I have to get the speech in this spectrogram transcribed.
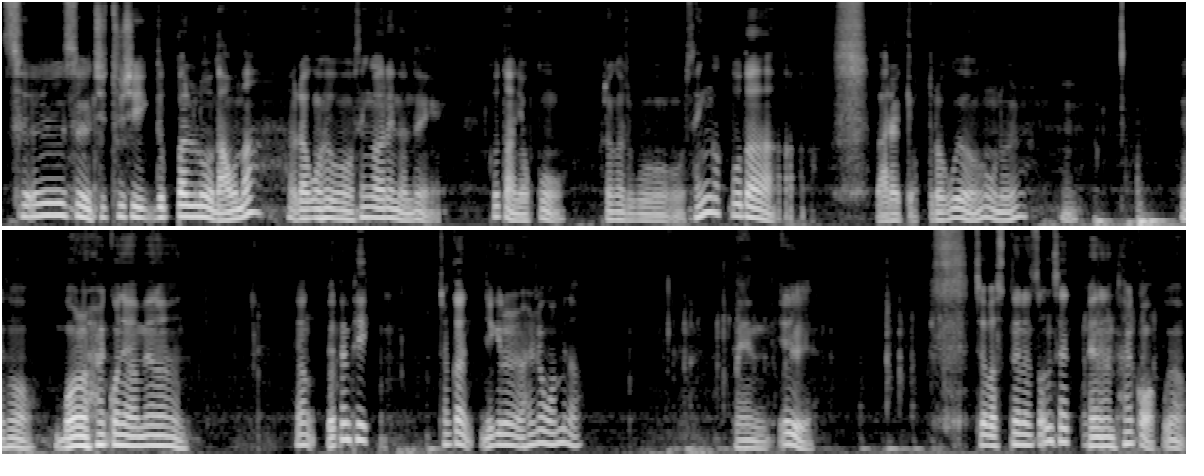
슬슬 G2식 늪발로 나오나? 라고 생각을 했는데 그것도 아니었고 그래가지고 생각보다 말할 게 없더라고요 오늘 음. 그래서 뭘 할 거냐면 그냥 웹펜픽 잠깐 얘기를 하려고 합니다 벤 1. 제가 봤을 때는 선셋 벤은 할 것 같고요.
